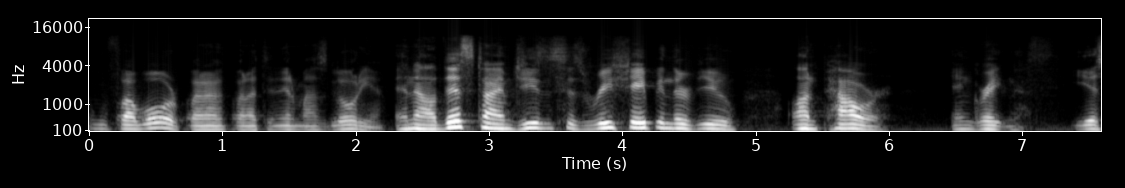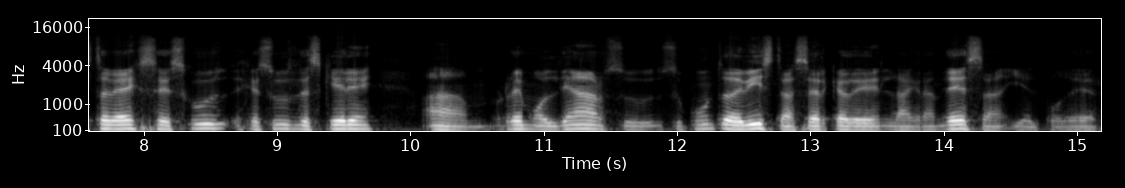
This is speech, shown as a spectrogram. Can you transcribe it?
un favor para, para tener más gloria. And now this time, Jesus is reshaping their view on power and greatness. Y esta vez Jesús, Jesús les quiere am, remoldear su, su punto de vista acerca de la grandeza y el poder.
